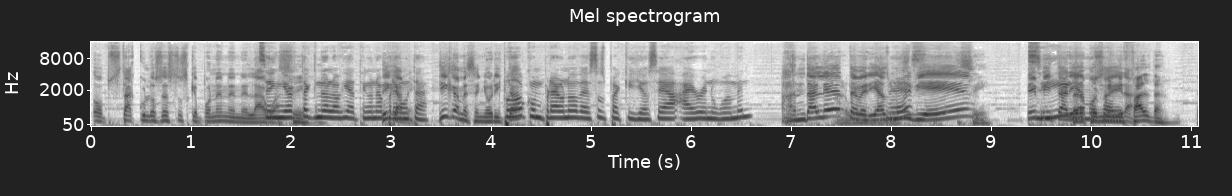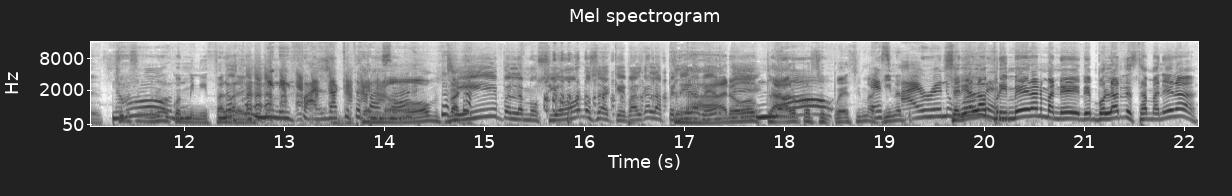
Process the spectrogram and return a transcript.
obstáculos estos que ponen en el agua. Señor sí. Tecnología, tengo una dígame, pregunta. dígame, señorita. ¿Puedo comprar uno de estos para que yo sea Iron Woman? Ándale, te verías muy bien. Sí. Te Sí. Pero invitaríamos con a ir. minifalda. Uno con minifalda. no con minifalda, ¿qué te Que pasa? No, pues, Sí, pues la emoción, o sea, que valga la pena ir a Claro, verte. claro, por No, supuesto, es imagínate. Iron Sería la primera mane- de volar de esta manera.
